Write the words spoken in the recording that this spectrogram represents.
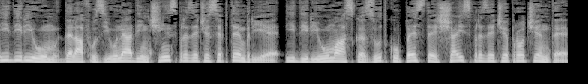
Idirium, de la fuziunea din 15 septembrie, Idirium a scăzut cu peste 16%.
